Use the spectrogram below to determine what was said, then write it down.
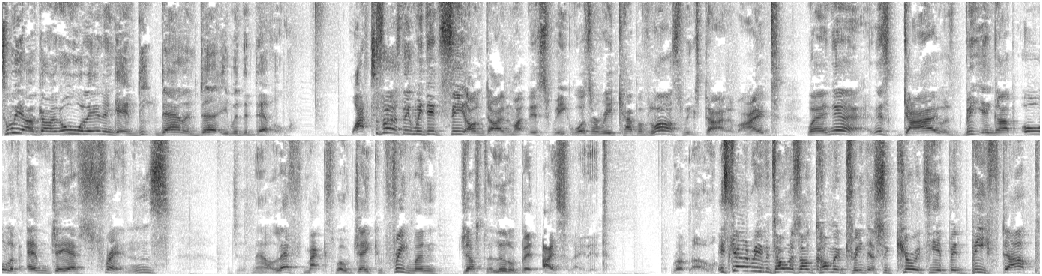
So we are going all in and getting deep down and dirty with the devil. What? The first thing we did see on Dynamite this week was a recap of last week's Dynamite, where, yeah, this guy was beating up all of MJF's friends, which has now left Maxwell Jacob Friedman just a little bit isolated. Ruh-roh. Excalibur even told us on commentary that security had been beefed up,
